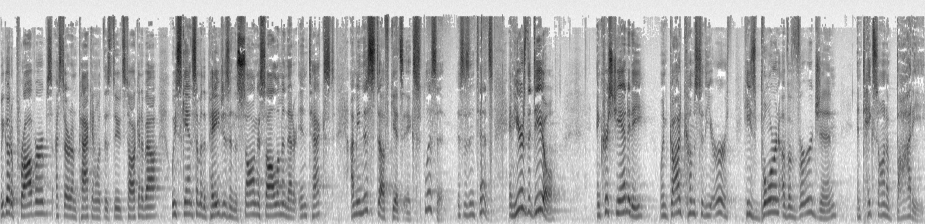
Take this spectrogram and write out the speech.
We go to Proverbs. I started unpacking what this dude's talking about. We scan some of the pages in the Song of Solomon that are in text. I mean, this stuff gets explicit. This is intense. And here's the deal in Christianity, when God comes to the earth, he's born of a virgin and takes on a body.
